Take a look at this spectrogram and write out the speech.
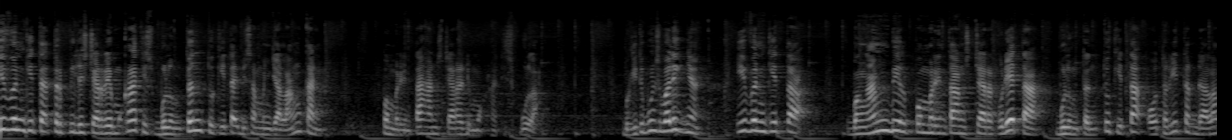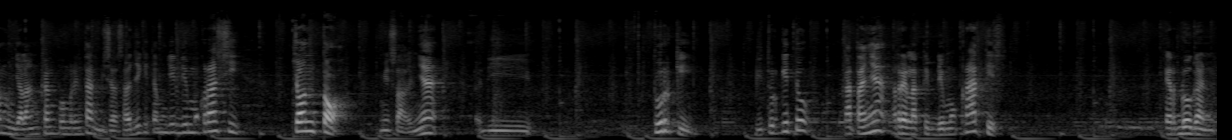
even kita terpilih secara demokratis belum tentu kita bisa menjalankan pemerintahan secara demokratis pula. Begitupun sebaliknya, even kita mengambil pemerintahan secara kudeta, belum tentu kita otoriter dalam menjalankan pemerintahan. Bisa saja kita menjadi demokrasi. Contoh, misalnya di Turki. Di Turki itu katanya relatif demokratis. Erdogan,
